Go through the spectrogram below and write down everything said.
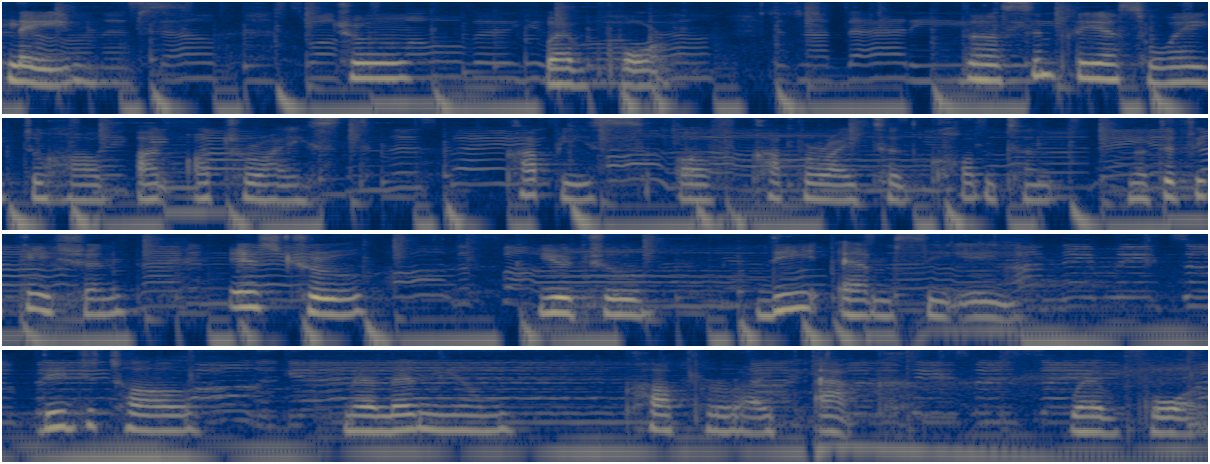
claims through web form. The simplest way to have unauthorized copies of copyrighted content notification is through YouTube DMCA Digital Millennium Copyright Act web form.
